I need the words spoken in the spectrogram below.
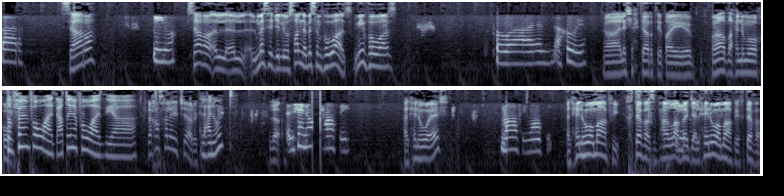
سارة. سارة؟ أيوه. ال- ال message اللي وصلنا باسم فواز. مين فواز؟ فواز أخويا. آه ليش احترتي؟ طيب واضح إنه مو طب أخوك فين فواز؟ أعطينا فواز يا لا خلاص خليه يتشارك. العنود؟ لا. الحين هو ما في. الحين هو إيش؟ ما في ما في. الحين هو ما في. اختفى سبحان الله إيه. فجأة. الحين هو ما في اختفى.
